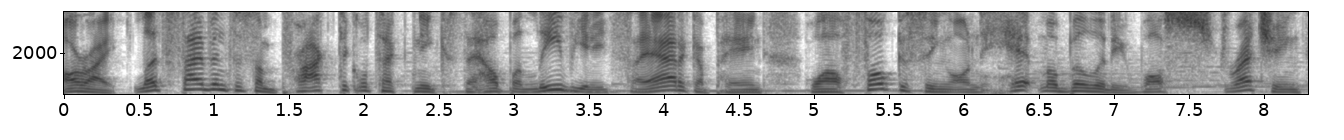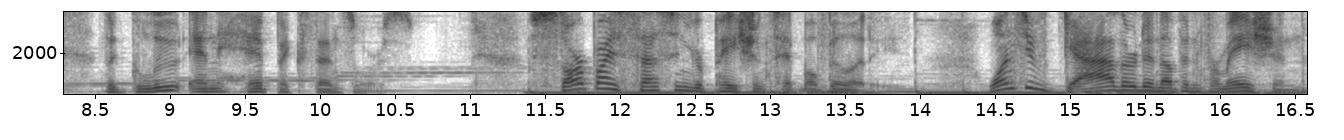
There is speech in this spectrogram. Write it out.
Alright, let's dive into some practical techniques to help alleviate sciatica pain while focusing on hip mobility while stretching the glute and hip extensors. Start by assessing your patient's hip mobility. Once you've gathered enough information,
